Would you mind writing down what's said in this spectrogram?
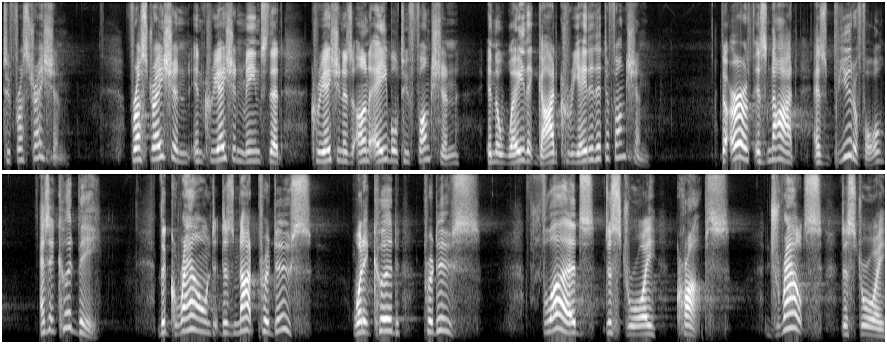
to frustration. Frustration in creation means that creation is unable to function in the way that God created it to function. The earth is not as beautiful as it could be. The ground does not produce what it could produce. Floods destroy crops. Droughts destroy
